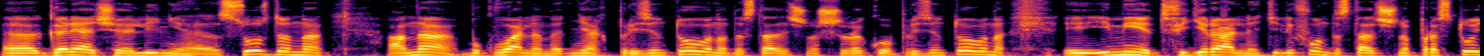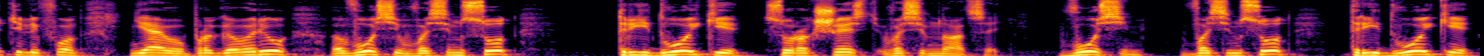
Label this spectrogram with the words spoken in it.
Э, горячая линия создана, она буквально на днях презентована, достаточно широко презентована, и имеет федеральный телефон, достаточно простой телефон, я его проговорю, 8 800 3 двойки 46 18. 8 800 3 двойки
